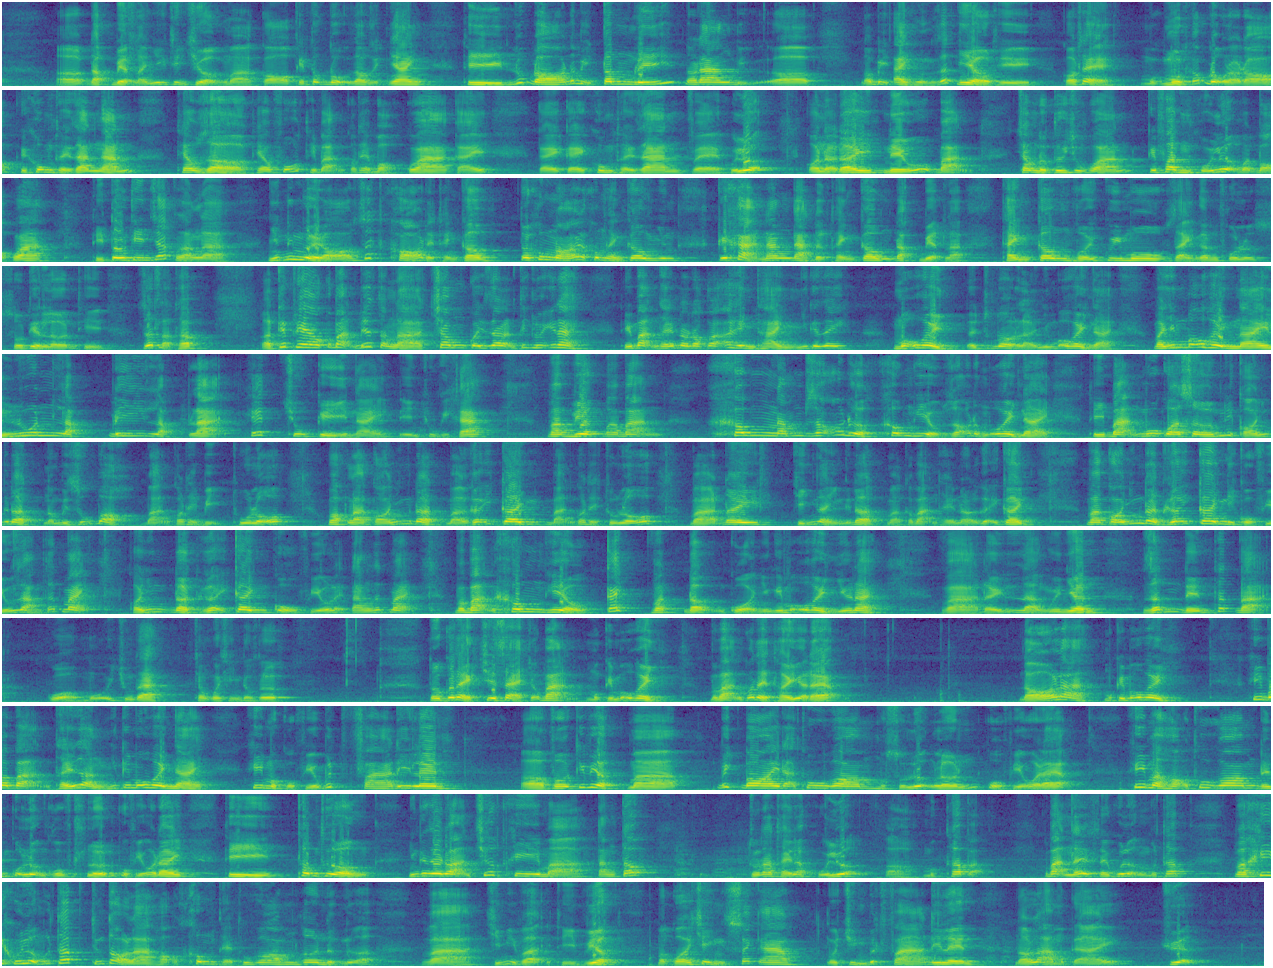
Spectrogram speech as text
Uh, đặc biệt là những thị trường mà có cái tốc độ giao dịch nhanh. Thì lúc đó nó bị tâm lý nó đang bị uh, nó bị ảnh hưởng rất nhiều thì có thể một, một góc độ nào đó cái khung thời gian ngắn theo giờ theo phút thì bạn có thể bỏ qua cái cái cái khung thời gian về khối lượng. Còn ở đây nếu bạn trong đầu tư chứng khoán cái phần khối lượng bạn bỏ qua thì tôi tin chắc rằng là những cái người đó rất khó để thành công. Tôi không nói là không thành công nhưng cái khả năng đạt được thành công đặc biệt là thành công với quy mô giải ngân số tiền lớn thì rất là thấp. À, tiếp theo các bạn biết rằng là trong cái giai đoạn tích lũy này thì bạn thấy nó đã hình thành những cái dây mẫu hình. Đây chúng tôi gọi là những mẫu hình này. Và những mẫu hình này luôn lặp đi lặp lại hết chu kỳ này đến chu kỳ khác. Và việc mà bạn không nắm rõ được, không hiểu rõ được mô hình này, thì bạn mua quá sớm thì có những cái đợt nó bị rũ bỏ, bạn có thể bị thua lỗ. Hoặc là có những đợt mà gãy kênh, bạn có thể thua lỗ. Và đây chính là những cái đợt mà các bạn thấy nó gãy kênh. Và có những đợt gãy kênh thì cổ phiếu giảm rất mạnh, có những đợt gãy kênh cổ phiếu lại tăng rất mạnh. Và bạn không hiểu cách vận động của những cái mẫu hình như này. Và đấy là nguyên nhân dẫn đến thất bại của mỗi chúng ta trong quá trình đầu tư. Tôi có thể chia sẻ cho bạn một cái mẫu hình mà bạn có thể thấy ở đây ạ đó là một cái mẫu hình. Khi mà bạn thấy rằng những cái mẫu hình này khi một cổ phiếu bứt phá đi lên uh, với cái việc mà Big Boy đã thu gom một số lượng lớn cổ phiếu ở đây ạ. Khi mà họ thu gom đến cổ lượng cổ lớn cổ phiếu ở đây thì thông thường những cái giai đoạn trước khi mà tăng tốc chúng ta thấy là khối lượng ở mức thấp ạ. Các bạn thấy thấy khối lượng ở mức thấp. Và khi khối lượng mức thấp chứng tỏ là họ không thể thu gom hơn được nữa. Và chính vì vậy thì việc mà quá trình sách out quá trình bứt phá đi lên nó là một cái chuyện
